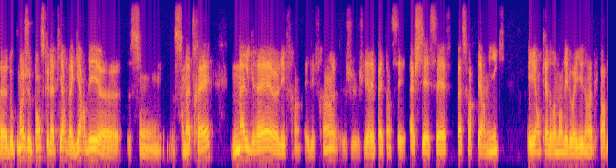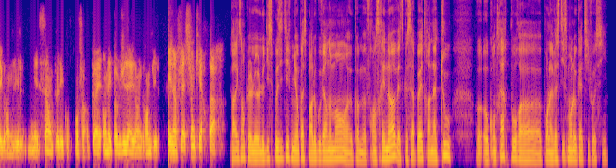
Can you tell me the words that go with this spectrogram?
Euh, donc moi, je pense que la pierre va garder euh, son, son attrait malgré les freins. Et les freins, je, je les répète, hein, c'est HCSF, passoire thermique, et encadrement des loyers dans la plupart des grandes villes. Mais ça, on peut les, enfin, on n'est pas obligé d'aller dans les grandes villes. Et l'inflation qui repart. Par exemple, le, le, dispositif mis en place par le gouvernement, euh, comme France Rénove, est-ce que ça peut être un atout, au, au contraire, pour euh, pour l'investissement locatif aussi?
